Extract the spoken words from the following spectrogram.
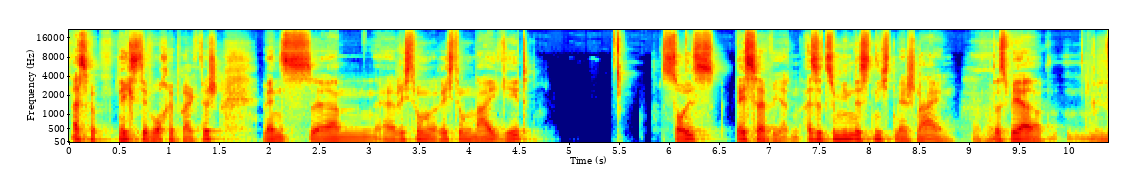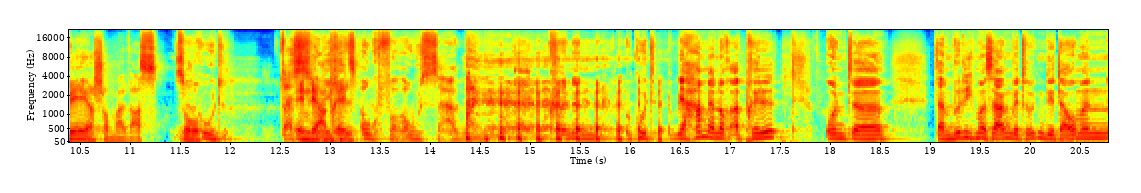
also nächste Woche praktisch, wenn es ähm, Richtung, Richtung Mai geht, soll's besser werden. Also zumindest nicht mehr schneien. Das wäre wär ja schon mal was. So. Ja, gut. Das Ende hätte ich April. jetzt auch voraussagen können. gut, wir haben ja noch April und äh, dann würde ich mal sagen, wir drücken die Daumen,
